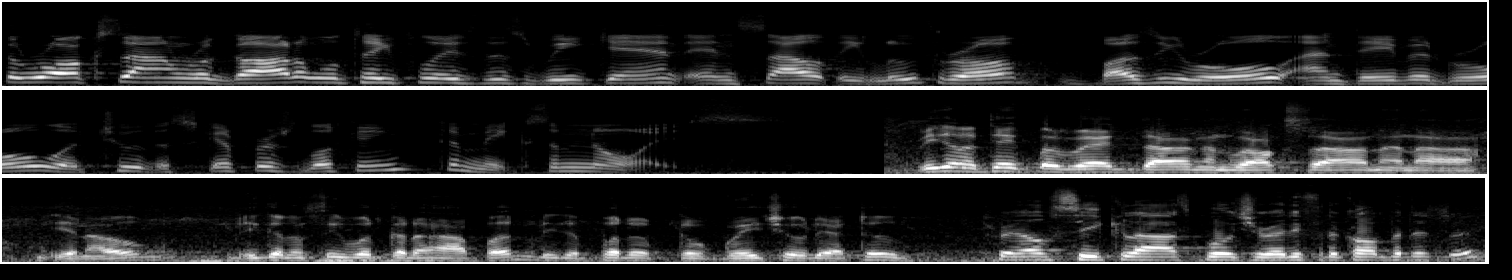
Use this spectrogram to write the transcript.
The Rock Sound Regatta will take place this weekend in South Eleuthera. Buzzy Rolle and David Rolle are two of the skippers looking to make some noise. We're going to take the red down and Rock Sound, and, uh, you know, we're going to see what's going to happen. We can put up a great show there, too. 12 C class boats, you ready for the competition?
